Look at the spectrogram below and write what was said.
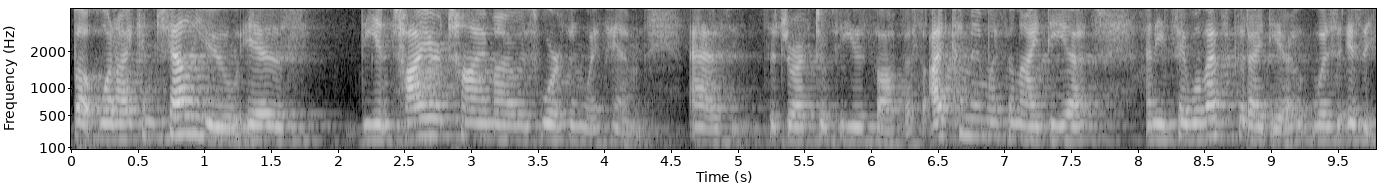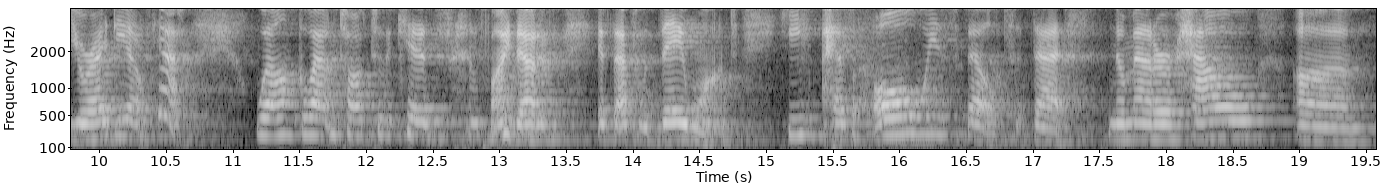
but what I can tell you is the entire time I was working with him as the director of the youth office, I'd come in with an idea and he'd say, well, that's a good idea. Was, is it your idea? Yeah. Well, go out and talk to the kids and find out if, if that's what they want. He has always felt that no matter how um,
